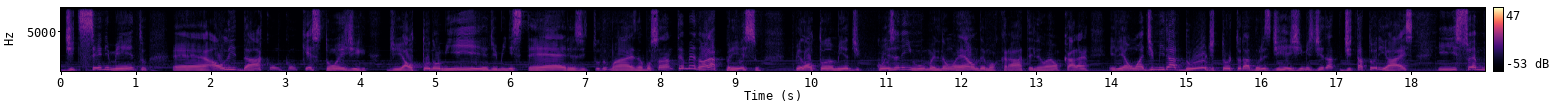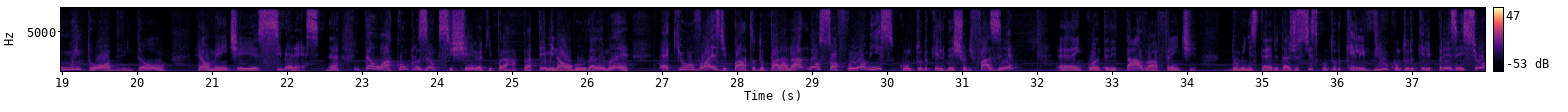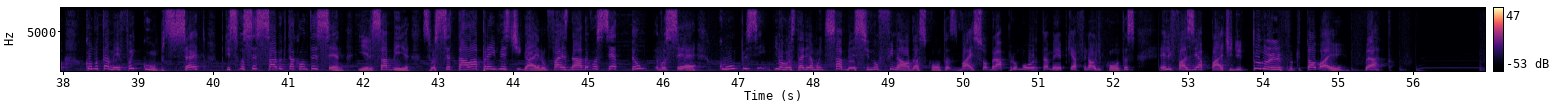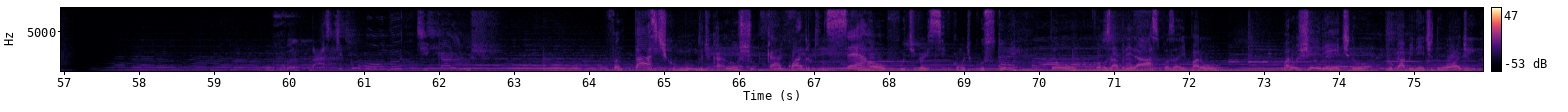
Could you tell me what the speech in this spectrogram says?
de discernimento é, ao lidar com, com questões de, de autonomia, de ministérios e tudo mais. Né? O Bolsonaro não tem o menor apreço pela autonomia de coisa nenhuma. Ele não é um democrata, ele não é um cara. Ele é um admirador de torturadores de regimes ditatoriais e isso é muito óbvio. Então, realmente se merece, né? Então, a conclusão que se chega aqui para terminar o gol da Alemanha é que o voz de pato do Paraná não só foi omisso com tudo que ele deixou de fazer, é, enquanto ele estava à frente do Ministério da Justiça, com tudo que ele viu, com tudo que ele presenciou, como também foi cúmplice, certo? Porque se você sabe o que está acontecendo, e ele sabia, se você tá lá para investigar e não faz nada, você é tão, você é cúmplice, e eu gostaria muito de saber se no final das contas vai sobrar pro Moro também, porque afinal de contas, ele fazia parte de tudo isso que tava aí, certo? O fantástico mundo de Carluxo. Fantástico Mundo de Carluxo, quadro que encerra o Futiversivo, como de costume. Então, vamos abrir aspas aí para o, para o gerente do, do gabinete do ódio,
